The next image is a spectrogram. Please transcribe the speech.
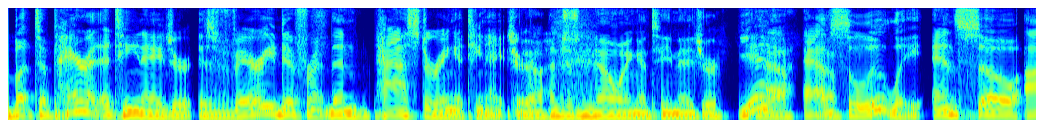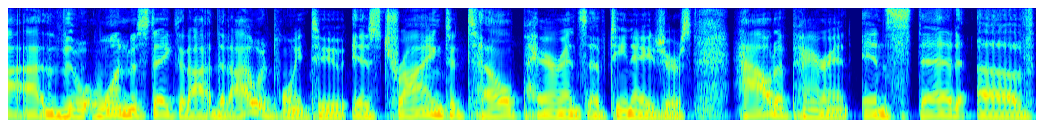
But to parent a teenager is very different than pastoring a teenager. Yeah, and just knowing a teenager. Yeah, absolutely. And so, I, I, the one mistake that I that I would point to is trying to tell parents of teenagers how to parent instead of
